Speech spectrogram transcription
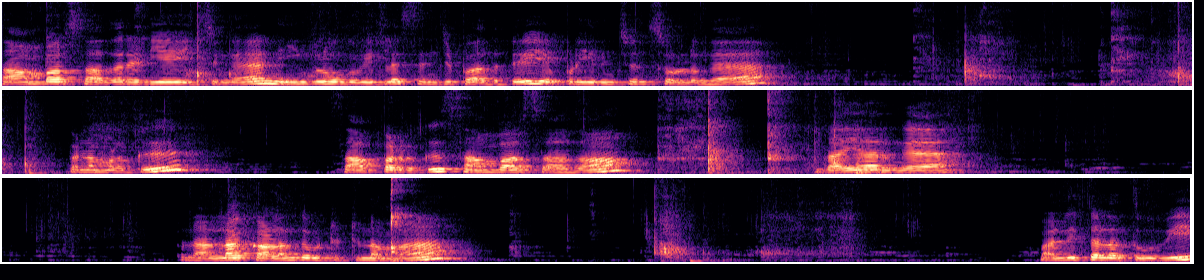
சாம்பார் சாதம் ரெடி ஆயிடுச்சுங்க. நீங்களும் உங்கள் வீட்டில் செஞ்சு பார்த்துட்டு எப்படி இருந்துச்சுன்னு சொல்லுங்கள் இப்போ நம்மளுக்கு சாப்பிட்றதுக்கு சாம்பார் சாதம் தயாருங்க. இப்போ நல்லா கலந்து விட்டுட்டு நம்ம மல்லித்தலை தூவி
